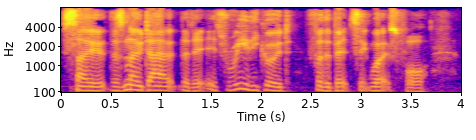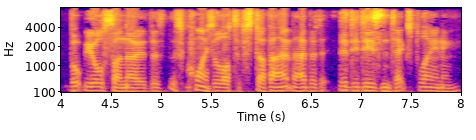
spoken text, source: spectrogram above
So there's no doubt that it, it's really good for the bits it works for, but we also know there's, there's quite a lot of stuff out there that, that it isn't explaining.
